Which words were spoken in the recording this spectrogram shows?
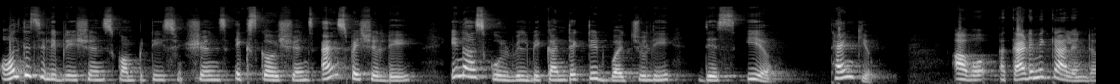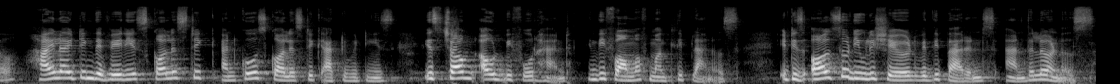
all the celebrations, competitions, excursions and special day in our school will be conducted virtually this year. Thank you. Our academic calendar highlighting the various scholastic and co-scholastic activities is chalked out beforehand in the form of monthly planners. It is also duly shared with the parents and the learners.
